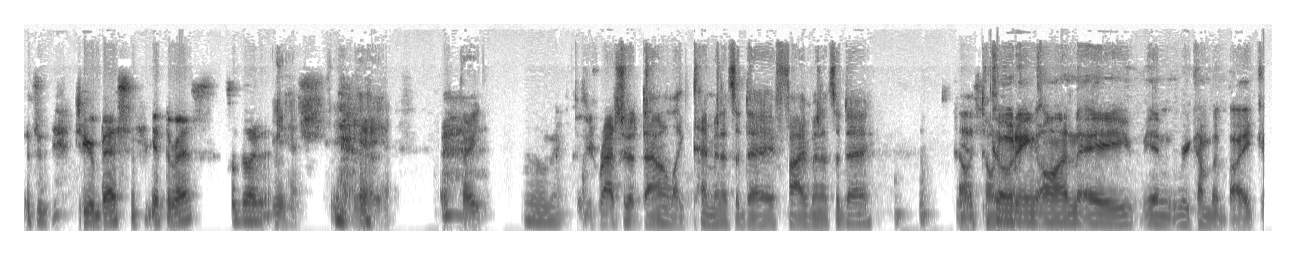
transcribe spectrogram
It's a, do your best and forget the rest. Something like that. Yeah, yeah, yeah. Very. Oh, man. Does he ratchet it down like 10 minutes a day, five minutes a day? Kinda Yes. Tony Coding on a in recumbent bike.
